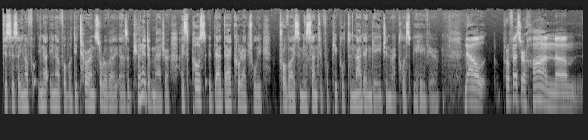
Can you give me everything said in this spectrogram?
this is enough enough, of a deterrent sort of a, as a punitive measure, I suppose that that could actually provide some incentive for people to not engage in reckless behavior. Now. Professor Han, um,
